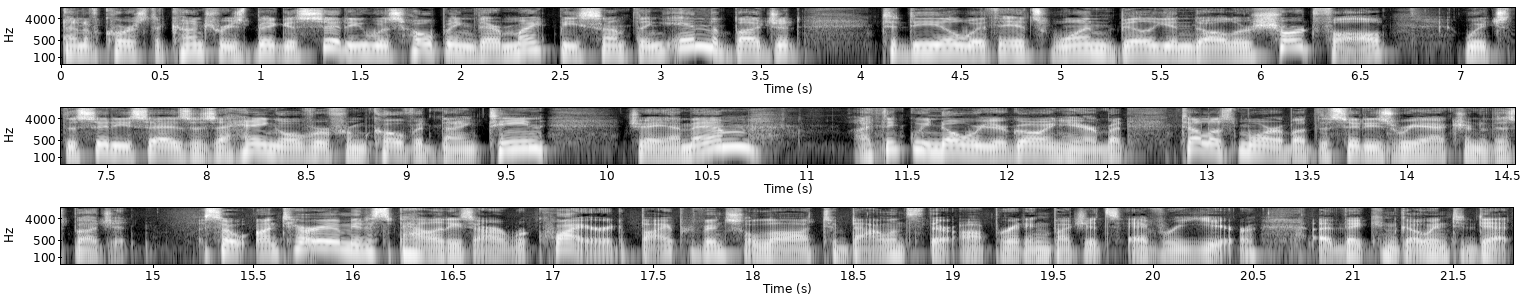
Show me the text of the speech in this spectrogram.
And of course, the country's biggest city was hoping there might be something in the budget to deal with its $1 billion shortfall, which the city says is a hangover from COVID 19. JMM, I think we know where you're going here, but tell us more about the city's reaction to this budget. So, Ontario municipalities are required by provincial law to balance their operating budgets every year. Uh, they can go into debt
